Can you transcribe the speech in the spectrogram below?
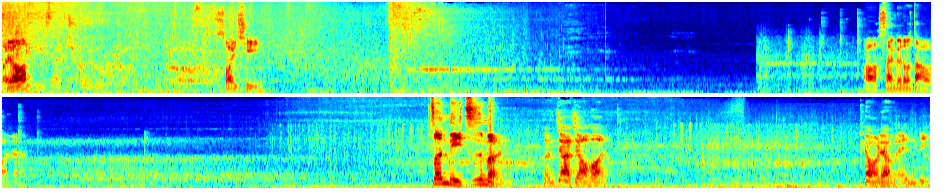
哎呦，帅气！哦，三个都打完了。真理之门，等价交换，漂亮的 ending。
